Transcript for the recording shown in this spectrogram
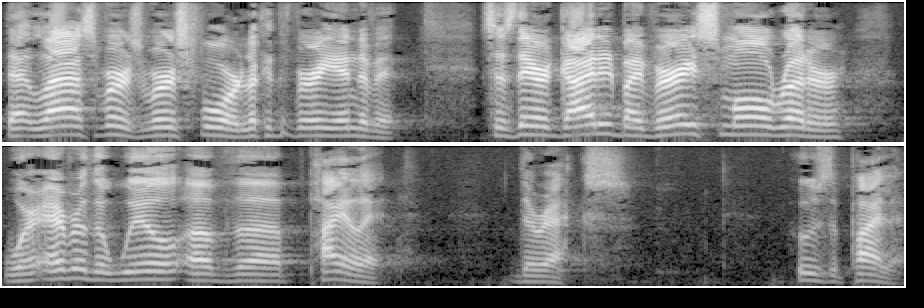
that last verse, verse 4, look at the very end of it. It says, They are guided by very small rudder, wherever the will of the pilot directs. Who's the pilot?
